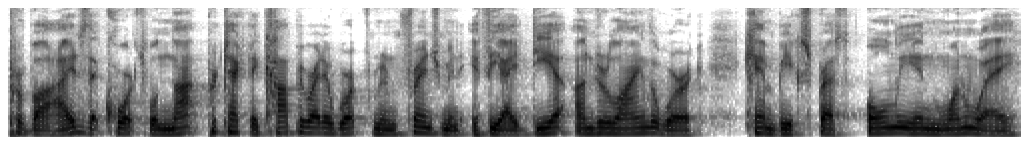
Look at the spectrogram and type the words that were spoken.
provides that courts will not protect a copyrighted work from infringement if the idea underlying the work can be expressed only in one way,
